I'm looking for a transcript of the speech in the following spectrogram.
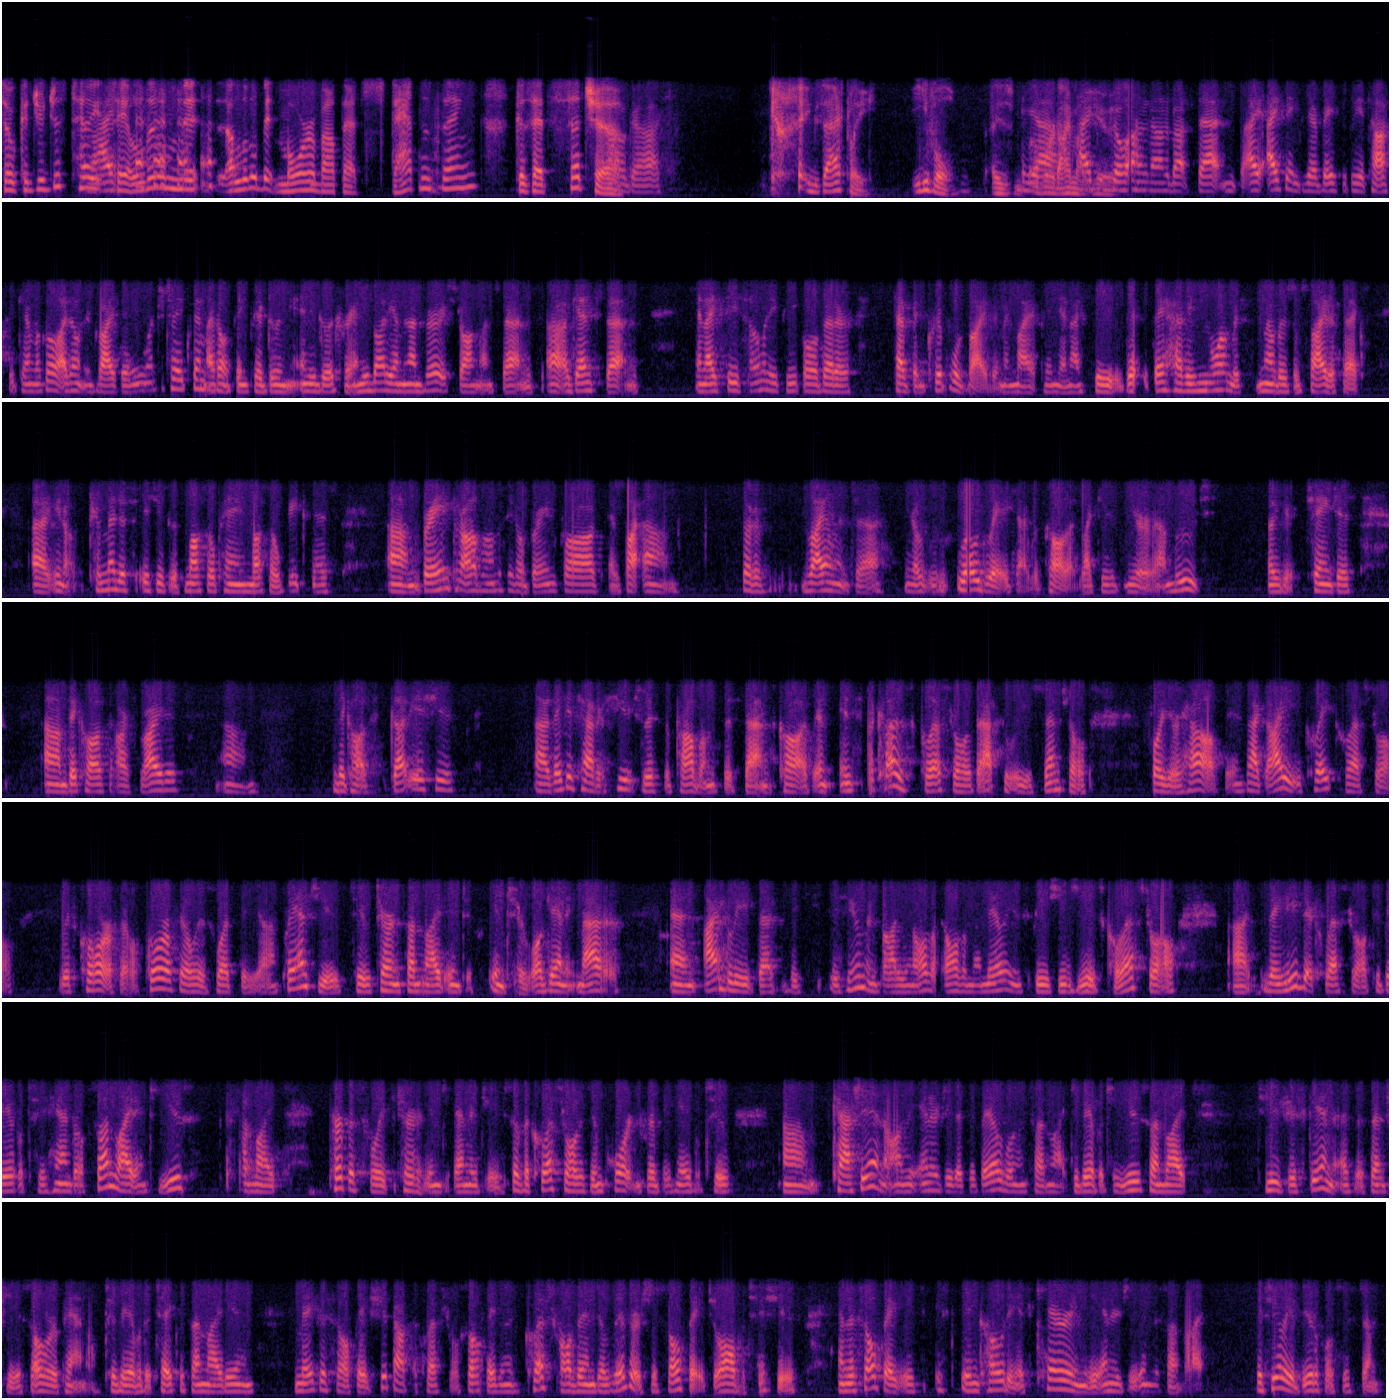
So could you just tell right. say a little bit a little bit more about that statin thing? Because that's such a oh gosh exactly evil is yeah, a word I might I use. could go on and on about statins. I, I think they're basically a toxic chemical. I don't advise anyone to take them. I don't think they're doing any good for anybody. I mean, I'm very strong on statins, uh, against statins, and I see so many people that are have been crippled by them. In my opinion, I see that they have enormous numbers of side effects. Uh, you know, tremendous issues with muscle pain, muscle weakness, um, brain problems. You know, brain fog, and um, sort of violent. Uh, you know, road rage, I would call it, like your, your uh, mood uh, your changes. Um, they cause arthritis. Um, they cause gut issues. Uh, they just have a huge list of problems that statins cause. And, and it's because cholesterol is absolutely essential for your health. In fact, I equate cholesterol with chlorophyll. Chlorophyll is what the uh, plants use to turn sunlight into, into organic matter. And I believe that the, the human body and all the, all the mammalian species use cholesterol. Uh, they need their cholesterol to be able to handle sunlight and to use sunlight purposefully to turn it into energy. So the cholesterol is important for being able to um, cash in on the energy that's available in sunlight, to be able to use sunlight, to use your skin as essentially a solar panel, to be able to take the sunlight in, make the sulfate, ship out the cholesterol sulfate, and the cholesterol then delivers the sulfate to all the tissues and the sulfate is, is encoding, it's carrying the energy in the sunlight. It's really a beautiful system.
